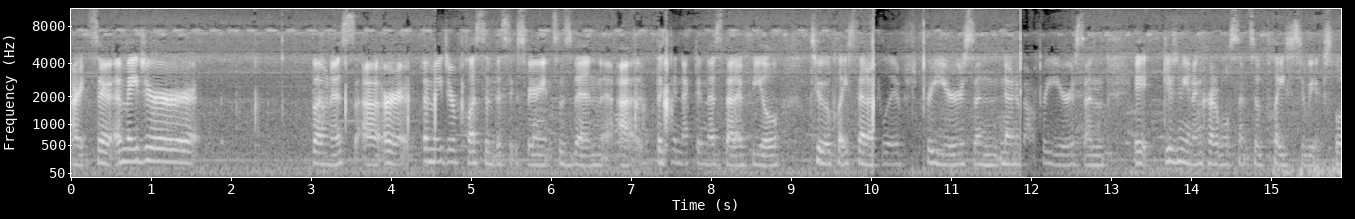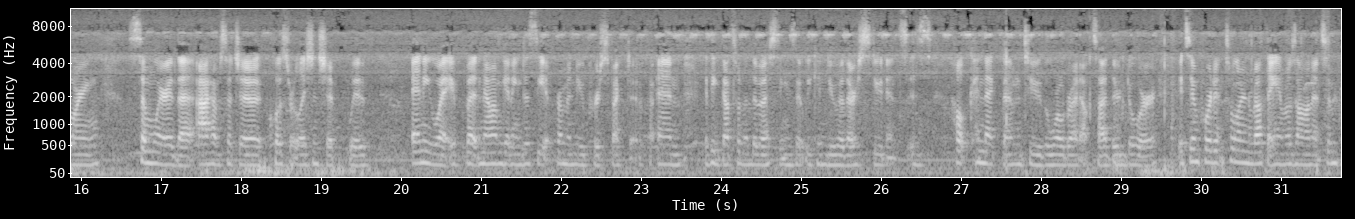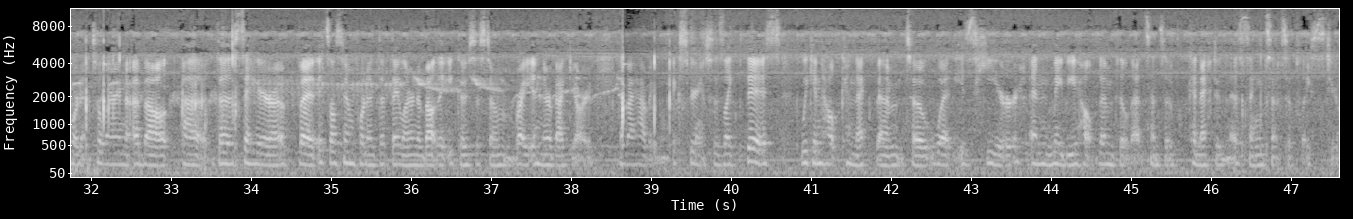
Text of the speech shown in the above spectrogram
All right, so a major bonus uh, or a major plus of this experience has been uh, the connectedness that I feel to a place that I've lived for years and known about for years, and it gives me an incredible sense of place to be exploring somewhere that I have such a close relationship with anyway, but now I'm getting to see it from a new perspective. And I think that's one of the best things that we can do with our students is help connect them to the world right outside their door. It's important to learn about the Amazon, it's important to learn about uh, the Sahara, but it's also important that they learn about the ecosystem right in their backyard. And by having experiences like this, we can help connect them to what is here and maybe help them feel that sense of connectedness and sense of place too.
